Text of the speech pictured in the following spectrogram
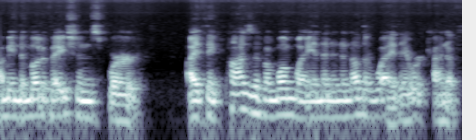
I mean, the motivations were, I think, positive in one way, and then in another way, they were kind of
